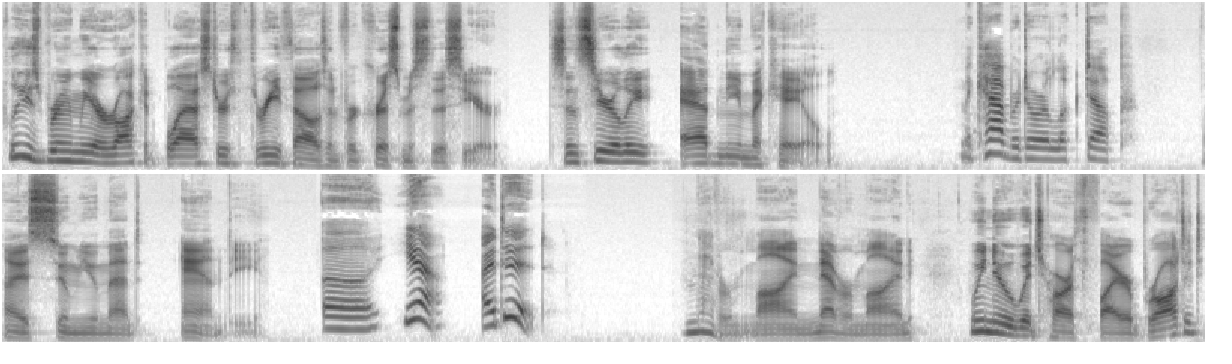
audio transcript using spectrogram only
Please bring me a Rocket Blaster 3000 for Christmas this year. Sincerely, Adney McHale. Macabrador looked up. I assume you meant Andy. Uh, yeah, I did. Never mind, never mind. We knew which hearthfire brought it,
